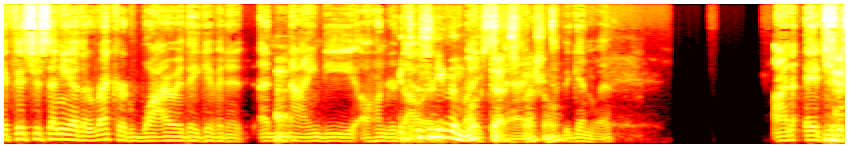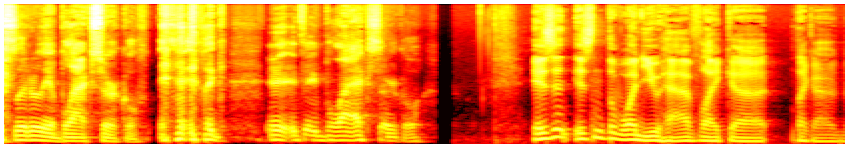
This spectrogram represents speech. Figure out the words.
if it's just any other record, why would they give it a, a 90, a hundred Uh, it doesn't even look that special. to begin with. I, it's Yeah. just literally a black circle. like it's a black circle. isn't isn't the one you have like a like a,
